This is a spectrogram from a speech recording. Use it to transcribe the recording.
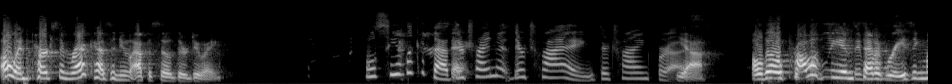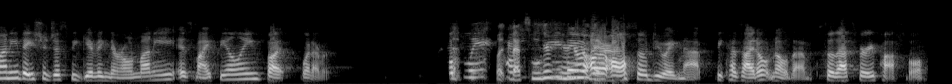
Oh, and Parks and Rec has a new episode they're doing. Well, see, look at that. They're trying to. They're trying. They're trying for us. Yeah. Although probably instead of raising money, they should just be giving their own money. Is my feeling, but whatever. Hopefully, But that's neither hopefully here they nor are there. also doing that because I don't know them, so that's very possible.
